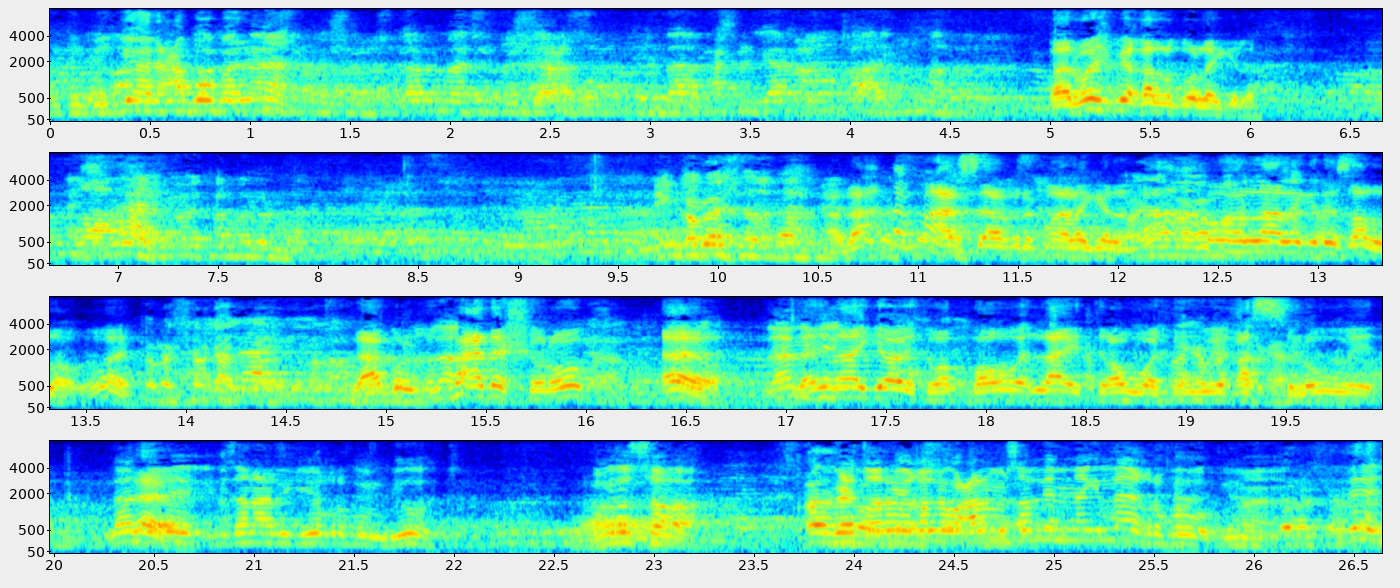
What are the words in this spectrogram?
يمكن بيجوا يلعبوا بالماء. قبل ما تشوف الشمس الباب حق الجامعة من خارج ما. قال وش بيغلقوا لقله هذا إحنا ما اسافر ما الماء والله قبل الشرق لا أقول من بعد الشروق أيوه لين ما يجوا يتوضوا لا يتروشوا ويغسلوا وي... لا. لا يزن على يغرفوا من بيوت وقت الصلاة بيضطروا يغلوا على المصلين من أجل لا يغرفوا ما ليش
